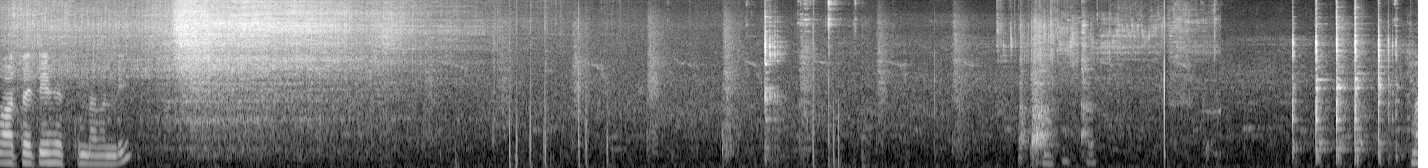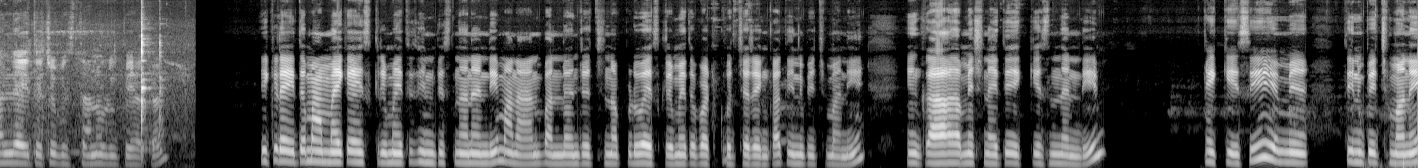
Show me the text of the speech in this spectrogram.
వాటర్ అయితే వేసుకుందామండి మళ్ళీ అయితే చూపిస్తాను ఉడికిపోయాక. ఇక్కడైతే మా అమ్మాయికి ఐస్ క్రీమ్ అయితే తినిపిస్తున్నానండి. మా నాన్న పనిలోంచి వచ్చినప్పుడు ఐస్ క్రీమ్ అయితే పట్టుకొచ్చారు ఇంకా తినిపించమని. ఇంకా మిషన్ అయితే ఎక్కేసిందండి. ఎక్కేసి తినిపించమని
